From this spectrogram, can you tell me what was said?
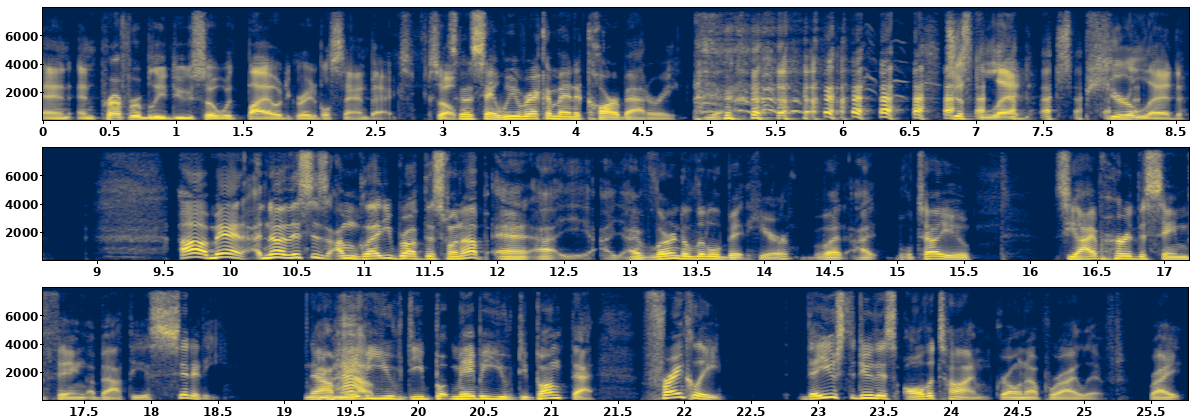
and and preferably do so with biodegradable sandbags. So I was going to say, we recommend a car battery. Yeah. just lead, just pure lead. Oh man, no, this is. I'm glad you brought this one up, and I, I, I've learned a little bit here. But I will tell you. See, I've heard the same thing about the acidity. Now, You maybe have. you've deb- maybe you've debunked that. Frankly, they used to do this all the time growing up where I lived. Right,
